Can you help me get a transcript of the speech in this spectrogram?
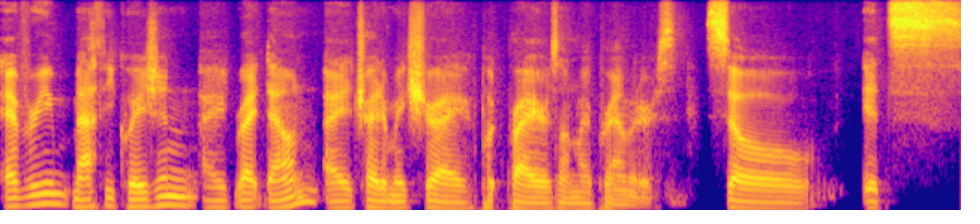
Every math equation I write down, I try to make sure I put priors on my parameters. So it's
